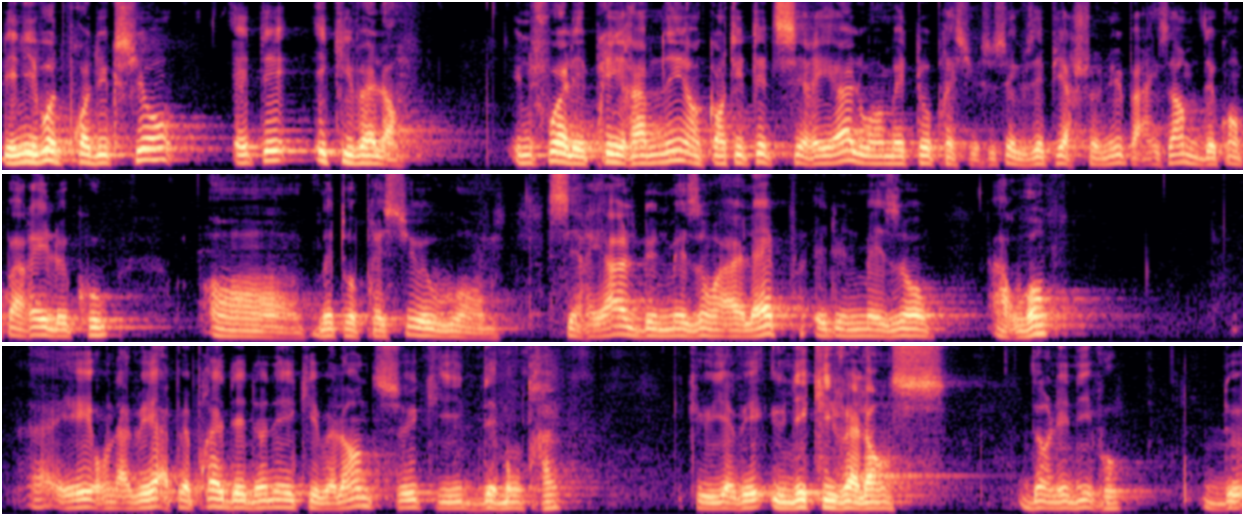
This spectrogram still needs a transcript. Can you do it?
les niveaux de production étaient équivalents, une fois les prix ramenés en quantité de céréales ou en métaux précieux. C'est ce que faisait Pierre Chenu, par exemple, de comparer le coût en métaux précieux ou en céréales d'une maison à Alep et d'une maison à Rouen. Et on avait à peu près des données équivalentes, ce qui démontrait qu'il y avait une équivalence dans les niveaux de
